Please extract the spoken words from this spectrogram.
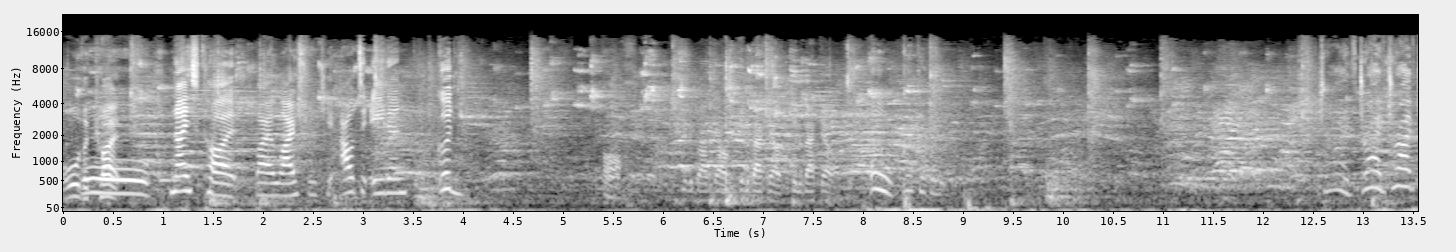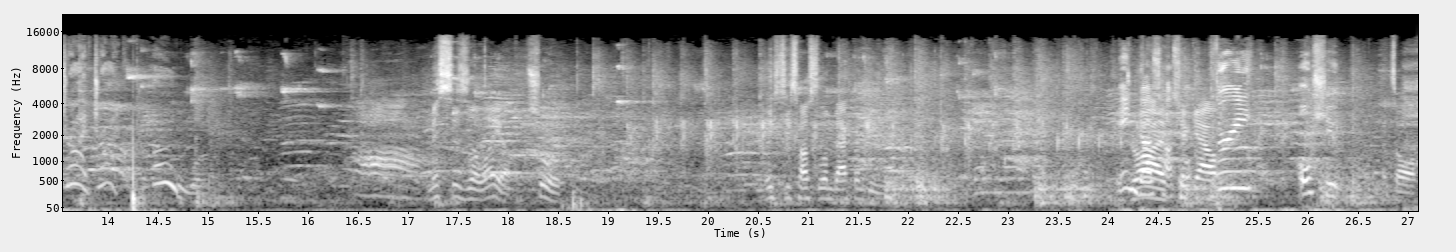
Oh, the cut. Oh, Nice cut by Elias Out to Aiden. Good. Oh, Get it back out, get it back out, get it back out. oh, go, go, go. Drive, drive, drive, drive, drive. Oh. Misses a layup, short. At least he's hustling back on D. The Aiden does hustle. kick out. Three. Oh, shoot. That's off.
